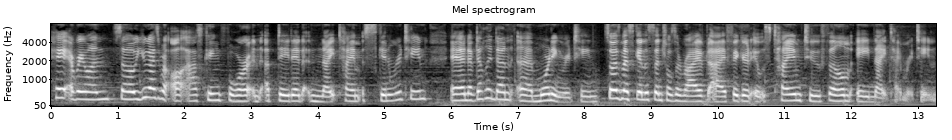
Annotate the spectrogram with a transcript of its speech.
Hey everyone! So you guys were all asking for an updated nighttime skin routine and I've definitely done a morning routine. So as my skin essentials arrived, I figured it was time to film a nighttime routine.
